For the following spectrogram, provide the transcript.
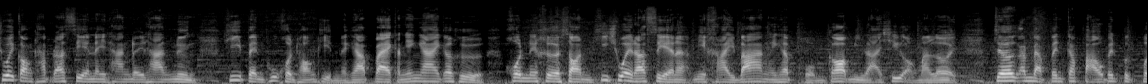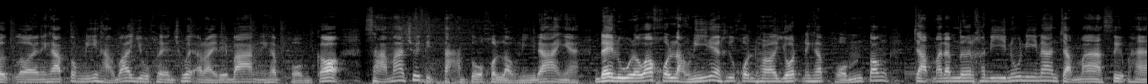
ช่วยกองทัพรัสเซียในทางใดทางหนึ่ง ที่เป็นผู้คนท้องถิ่นนะครับแปลกันง่าย ๆ ก็คือ คนในเคอร์ซอนที่ช่วยรัสเซียน่ะมีใครบ้างนะครับผมก็มีรายชื่อออกมาเลย เจอกันแบบเป็นกระเป๋าเป็นปึกๆเลยนะครับตรงนี้ถามว่ายูเครนช่วยอะไรได้บ้างนะครับผมก็สามารถช่วยติดตามตัวคนเหล่านี้ได้ไงได้รู้แล้วว่าคนเหล่านี้เนี่ยคือคนทรยศนะครับผมต้องจับมาดำเนินคดีนู่นนี่นั่นจับมาสืบหา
